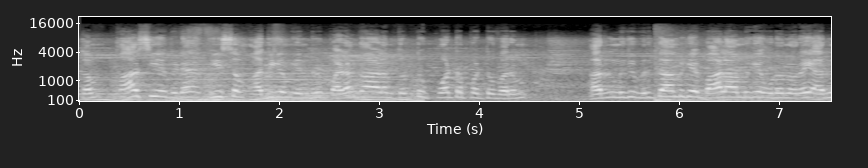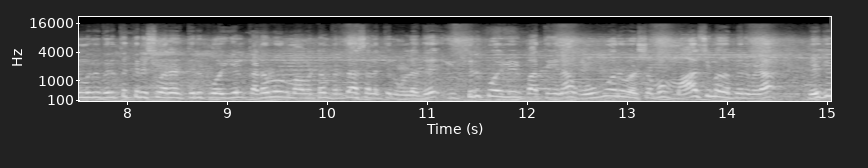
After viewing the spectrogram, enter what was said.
வணக்கம் காசியை விட வீசம் அதிகம் என்று பழங்காலம் தொட்டு போற்றப்பட்டு வரும் அருள்மிகு விருத்தாம்பிகை பாலாம்பிகை உடனுரை அருள்மிகு விருத்தகிரீஸ்வரர் திருக்கோயில் கடலூர் மாவட்டம் விருத்தாசலத்தில் உள்ளது. இத்திருக்கோயிலில் பார்த்தீங்கன்னா ஒவ்வொரு வருஷமும் மாசி மத பெருவிழா வெகு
